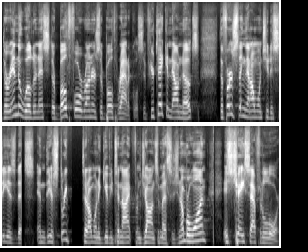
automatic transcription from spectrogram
they're in the wilderness. They're both forerunners, they're both radicals. If you're taking down notes, the first thing that I want you to see is this, and there's three that I want to give you tonight from John's message. Number one is chase after the Lord.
